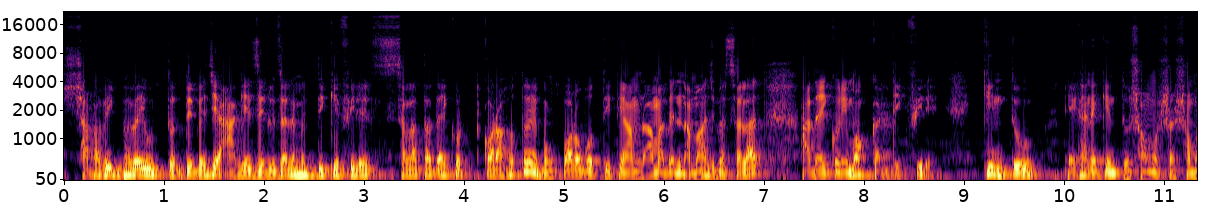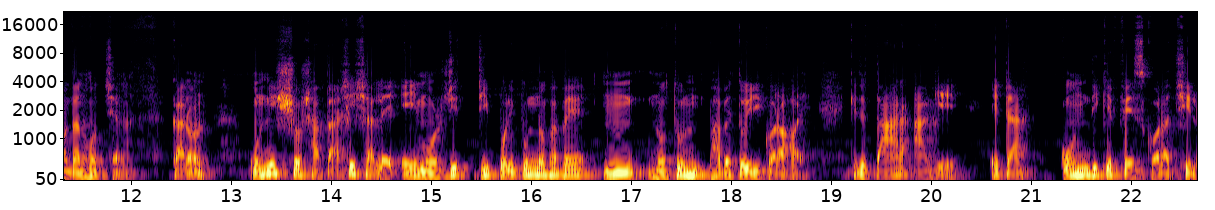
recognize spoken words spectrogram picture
স্বাভাবিকভাবেই উত্তর দেবে যে আগে জেরুজালেমের দিকে ফিরে সালাত আদায় করা হতো এবং পরবর্তীতে আমরা আমাদের নামাজ বা সালাত আদায় করি মক্কার দিক ফিরে। কিন্তু এখানে কিন্তু সমস্যার সমাধান হচ্ছে না। কারণ উনিশশো সাতাশি সালে এই মসজিদটি পরিপূর্ণভাবে নতুনভাবে তৈরি করা হয়। কিন্তু তার আগে এটা কোন দিকে ফেস করা ছিল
